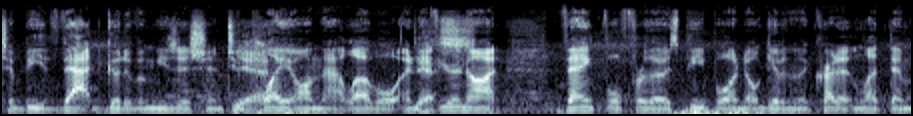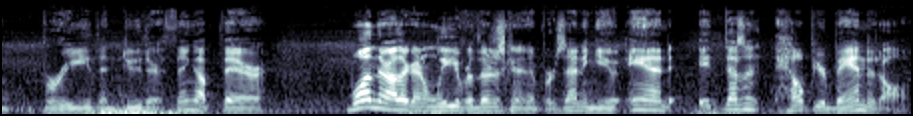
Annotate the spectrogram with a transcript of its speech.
to be that good of a musician to Yeah. play on that level. And if you're not thankful for those people and don't give them the credit and let them breathe and do their thing up there. One, they're either going to leave or they're just going to end up presenting you, and it doesn't help your band at all.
